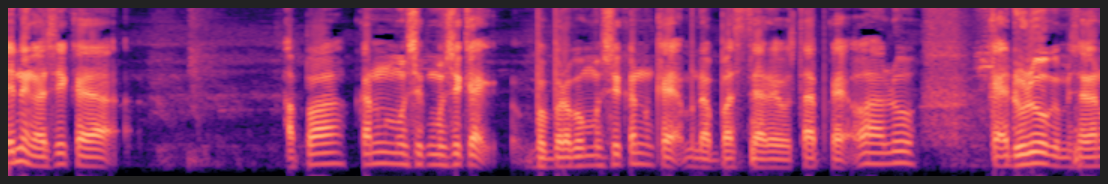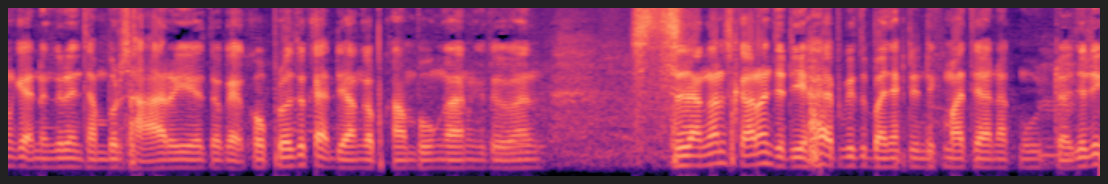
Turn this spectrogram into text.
ini enggak sih kayak apa kan musik-musik kayak beberapa musik kan kayak mendapat stereotip kayak wah lu kayak dulu misalkan kayak dengerin campur sari atau kayak koplo itu kayak dianggap kampungan gitu kan. Sedangkan sekarang jadi hype gitu banyak dinikmati anak muda. Jadi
